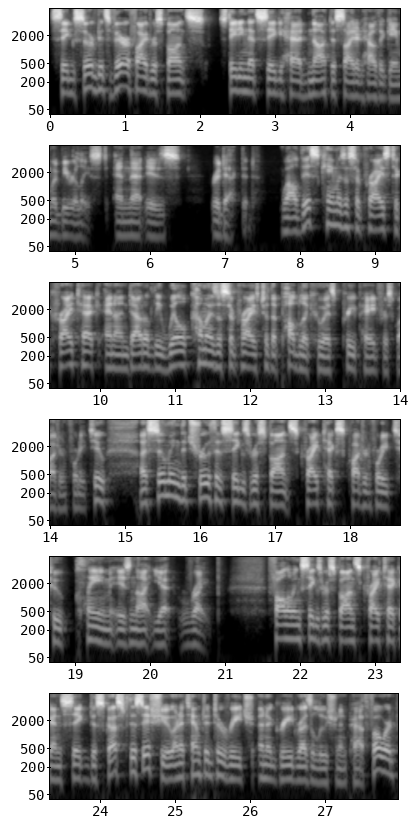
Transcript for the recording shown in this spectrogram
CIG served its verified response, stating that CIG had not decided how the game would be released, and that is redacted. While this came as a surprise to Crytek and undoubtedly will come as a surprise to the public who has prepaid for Squadron 42, assuming the truth of CIG's response, Crytek's Squadron 42 claim is not yet ripe. Following CIG's response, Crytek and CIG discussed this issue and attempted to reach an agreed resolution and path forward,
